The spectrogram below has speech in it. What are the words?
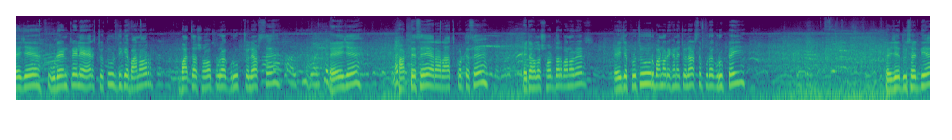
এই যে উডেন ট্রেলের চতুর্দিকে বানর বাচ্চা সহ পুরা গ্রুপ চলে আসছে। এই যে হাঁটতেছে এরা রাজ করতেছে। এটা হলো সর্দার বানরের। এই যে প্রচুর বানর এখানে চলে আসছে পুরা গ্রুপটাই এই যে দুই সাইড দিয়ে।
